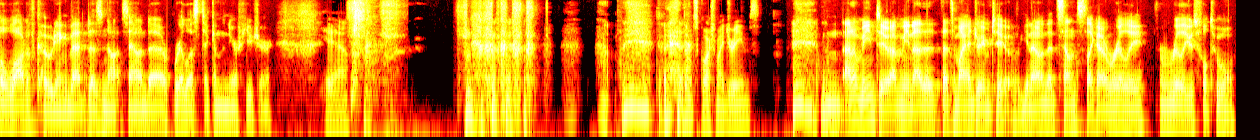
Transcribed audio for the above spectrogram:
a lot of coding that does not sound uh, realistic in the near future. Yeah. Don't squash my dreams. Mm, I don't mean to. I mean, I, that's my dream too. You know, that sounds like a really, really useful tool.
